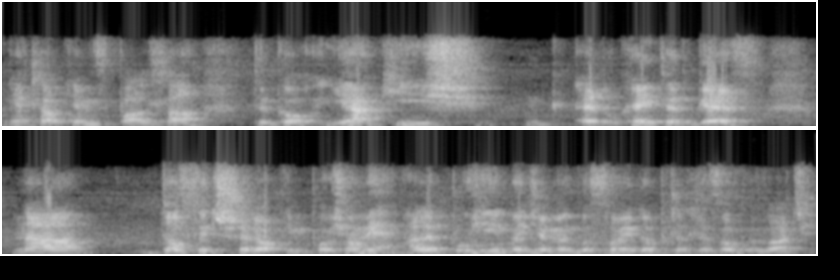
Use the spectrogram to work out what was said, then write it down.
nie całkiem w palca, tylko jakiś educated guess na dosyć szerokim poziomie, ale później będziemy go sobie doprecyzowywać,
